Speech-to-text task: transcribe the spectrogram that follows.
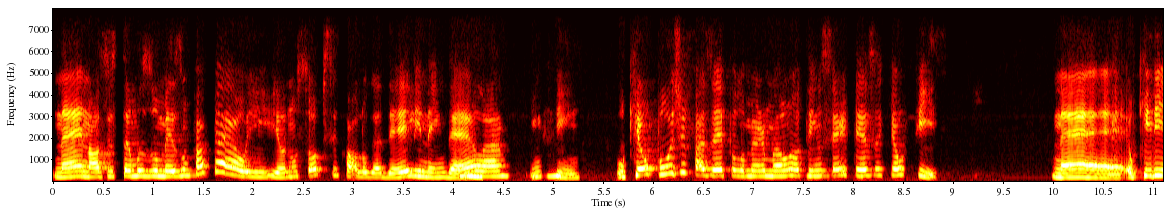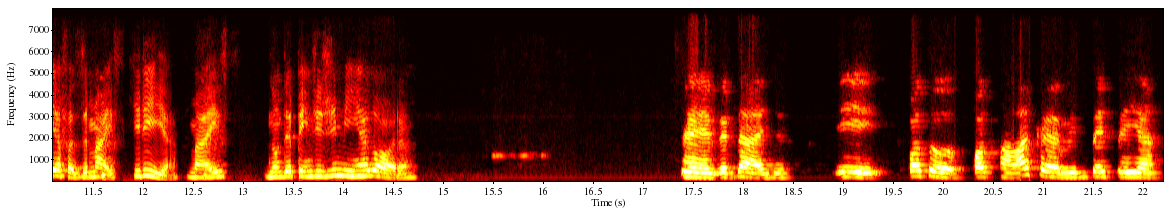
né? Nós estamos no mesmo papel e eu não sou psicóloga dele nem dela, uhum. enfim. O que eu pude fazer pelo meu irmão, eu tenho certeza que eu fiz. Né? Eu queria fazer mais, queria, mas não depende de mim agora. É verdade. E posso, posso falar, Cami? Não sei se ia.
